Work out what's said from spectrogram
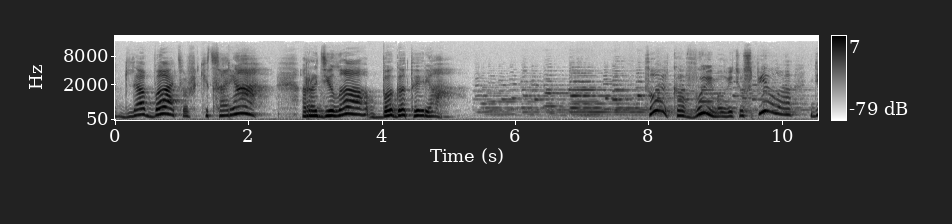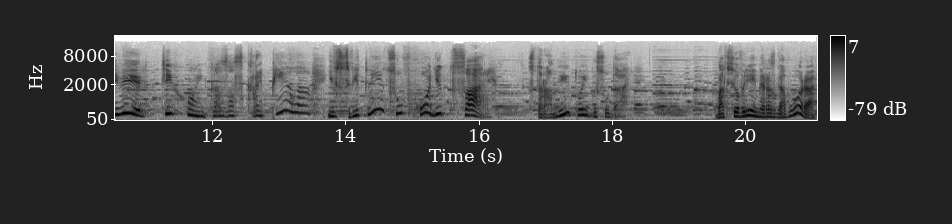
для батюшки царя родила богатыря. Только вымолвить успела, дверь тихонько заскрипела, и в светлицу входит царь, стороны той государь. Во все время разговора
